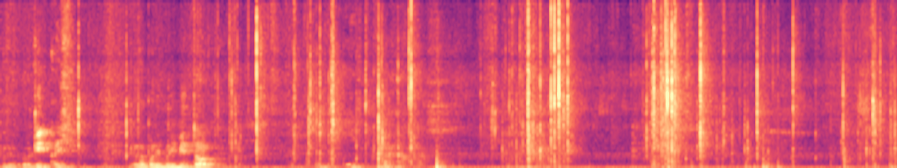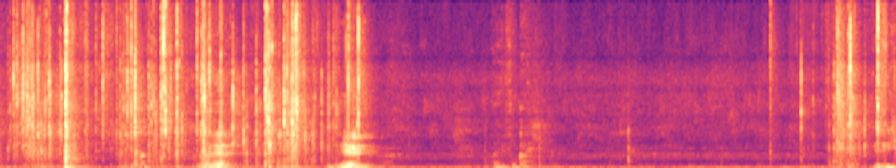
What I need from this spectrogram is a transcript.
Ponerlo por aquí, ahí. Le va a poner movimiento. Bueno. Ver. Muy bien. Ahí enfoca ahí. Y aquí.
